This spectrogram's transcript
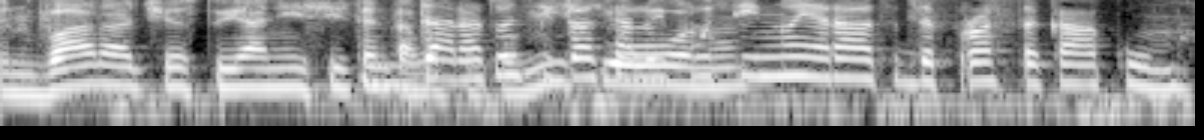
în vara acestui an insistent. Dar atunci situația lui Putin nu era atât de proastă ca acum.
